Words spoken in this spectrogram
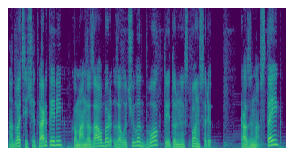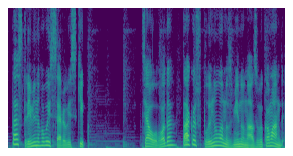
на 24-й рік команда Zauber залучила двох титульних спонсорів Казино Stake та стрімінговий сервіс Kik. Ця угода також вплинула на зміну назви команди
